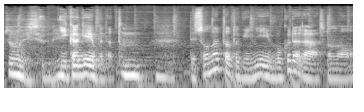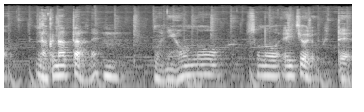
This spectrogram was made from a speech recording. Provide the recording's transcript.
そうですよね。イカゲームだと。うん。でそうなった時に僕らがその亡くなったらねうん。もう日本のその影響力って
